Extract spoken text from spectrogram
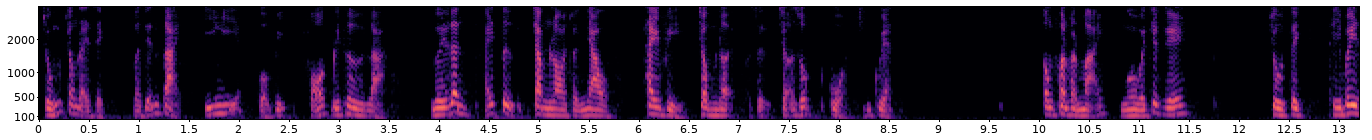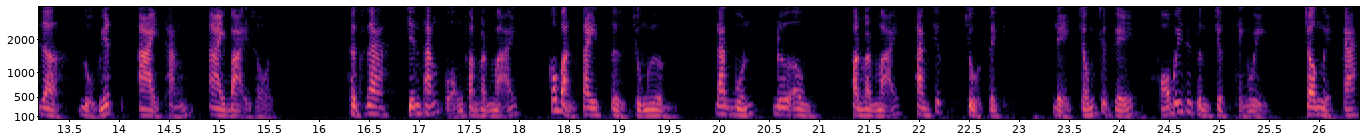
chúng trong đại dịch và diễn giải ý nghĩa của vị Phó Bí Thư là người dân hãy tự chăm lo cho nhau thay vì trông đợi vào sự trợ giúp của chính quyền. Ông Phan Văn Mãi ngồi vào chiếc ghế chủ tịch thì bây giờ đủ biết ai thắng, ai bại rồi. Thực ra, chiến thắng của ông Phan Văn Mãi có bàn tay từ Trung ương, đang muốn đưa ông Phan Văn Mãi sang chức chủ tịch để chống chiếc ghế phó bí thư thường trực thành ủy cho người khác.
